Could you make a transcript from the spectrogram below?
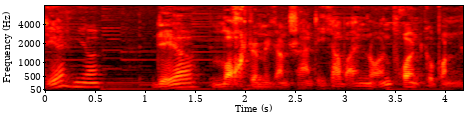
der hier, der mochte mich anscheinend. Ich habe einen neuen Freund gewonnen.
